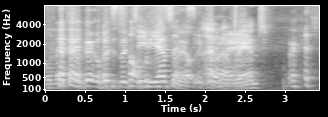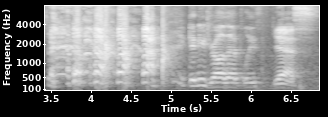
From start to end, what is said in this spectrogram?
We'll make some what's the tds of this i don't Right. know ranch Can you draw that, please? yes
